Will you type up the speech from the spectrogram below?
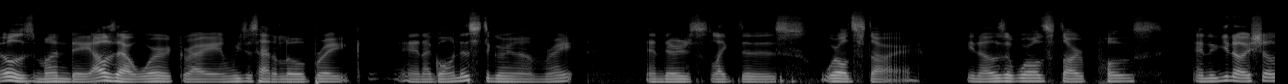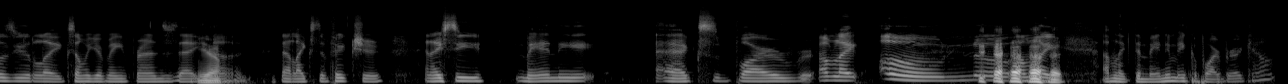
it was Monday. I was at work, right, and we just had a little break. And I go on Instagram, right, and there's like this world star. You know, it was a world star post, and you know it shows you like some of your main friends that you Yeah. know that likes the picture, and I see Manny X Barber. I'm like, oh no. I'm like, I'm like, did Manny make a barber account?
